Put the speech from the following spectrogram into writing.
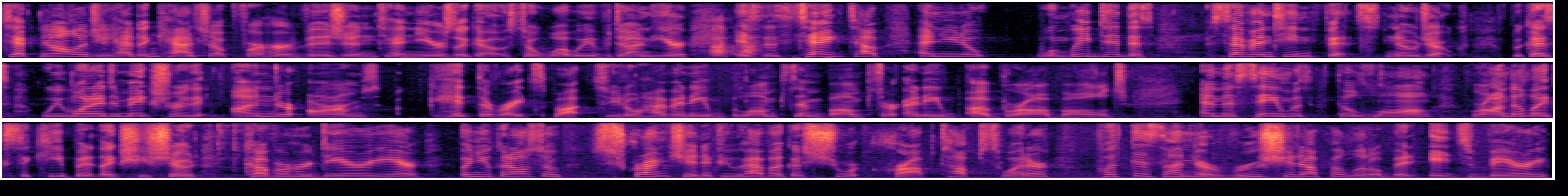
technology had to catch up for her vision 10 years ago. So what we've done here is this tank top. And, you know, when we did this, 17 fits, no joke, because we wanted to make sure the underarms hit the right spot so you don't have any lumps and bumps or any uh, bra bulge. And the same with the long. Rhonda likes to keep it, like she showed, cover her derriere. And you could also scrunch it if you have like a short crop top sweater. Put this under, ruche it up a little bit. It's very,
